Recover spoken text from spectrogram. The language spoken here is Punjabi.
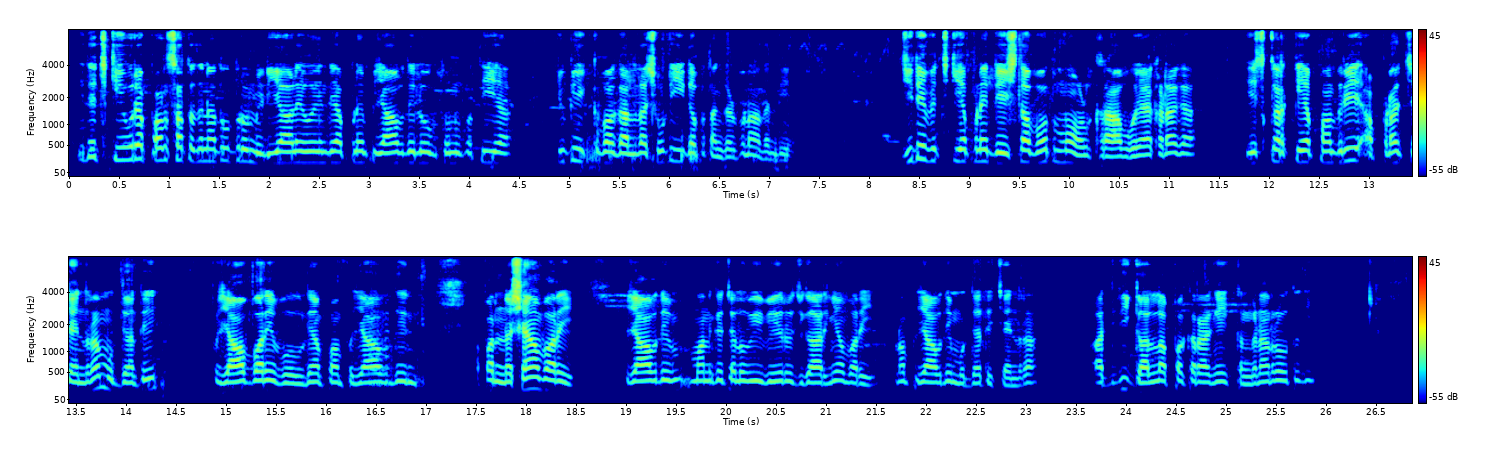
ਇਹਦੇ ਚ ਕੀ ਹੋ ਰਿਹਾ? 5-7 ਦਿਨਾਂ ਤੋਂ ਉਧਰੋਂ ਮੀਡੀਆ ਵਾਲੇ ਹੋ ਜਾਂਦੇ ਆ, ਆਪਣੇ ਪੰਜਾਬ ਦੇ ਲੋਕ ਤੁਹਾਨੂੰ ਪਤੀ ਆ। ਕਿਉਂਕਿ ਇੱਕ ਵਾਰ ਗੱਲ ਦਾ ਛੋਟੀ ਜਿਹੀ ਦਾ ਪਤੰਗੜ ਬਣਾ ਦਿੰਦੇ ਆ। ਜਿਹਦੇ ਵਿੱਚ ਕਿ ਆਪਣੇ ਦੇਸ਼ ਦਾ ਬਹੁਤ ਮਾਹੌਲ ਖਰਾਬ ਹੋਇਆ ਖੜਾਗਾ ਇਸ ਕਰਕੇ ਆਪਾਂ ਵੀਰੇ ਆਪਣਾ ਚੈਨਲ ਮੁੱਦਿਆਂ ਤੇ, ਪੰਜਾਬ ਬਾਰੇ ਬੋਲਦੇ ਹਾਂ ਆਪਾਂ, ਪੰਜਾਬ ਦੇ ਆਪਾਂ ਨਸ਼ਿਆਂ ਬਾਰੇ, ਪੰਜਾਬ ਦੇ ਮੰਨ ਕੇ ਚਲੋ ਵੀ ਬੇਰੁਜ਼ਗਾਰੀਆਂ ਬਾਰੇ, ਆਪਣਾ ਪੰਜਾਬ ਦੇ ਮੁੱਦਿਆਂ ਤੇ ਚੈਨਲ ਅੱਜ ਦੀ ਗੱਲ ਆਪਾਂ ਕਰਾਂਗੇ ਕੰਗਣਾ ਰੋਤ ਦੀ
